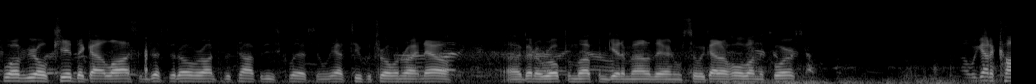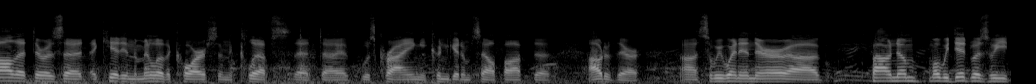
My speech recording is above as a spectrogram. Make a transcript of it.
12-year-old kid that got lost and drifted over onto the top of these cliffs, and we have two patrolmen right now. Uh, going to rope him up and get him out of there, and so we got a hold on the course. Uh, we got a call that there was a, a, kid in the middle of the course in the cliffs that uh, was crying. He couldn't get himself off the out of there. Uh, so we went in there, uh, found him. What we did was we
